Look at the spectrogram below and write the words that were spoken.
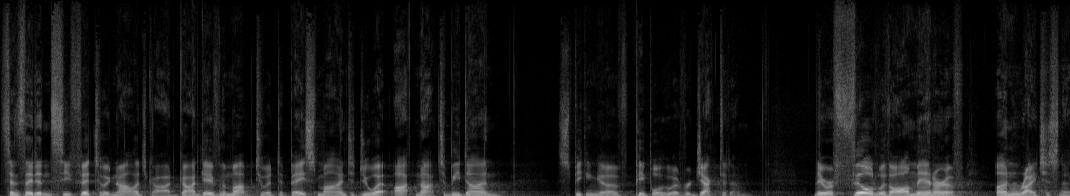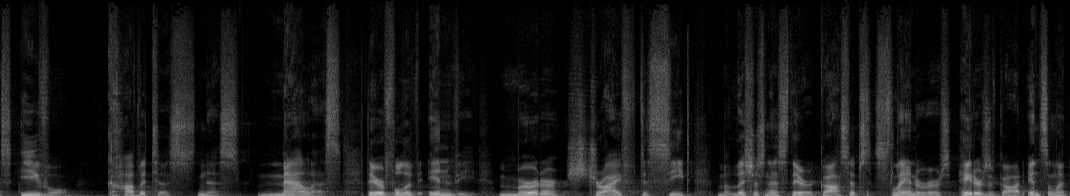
Since they didn't see fit to acknowledge God, God gave them up to a debased mind to do what ought not to be done. Speaking of people who have rejected him, they were filled with all manner of unrighteousness, evil, covetousness, malice. They are full of envy, murder, strife, deceit, maliciousness. They are gossips, slanderers, haters of God, insolent,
